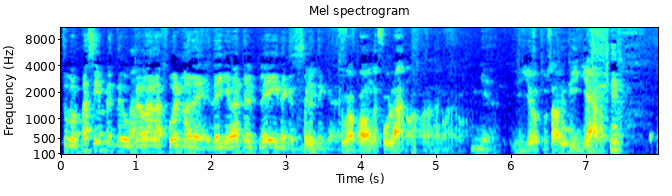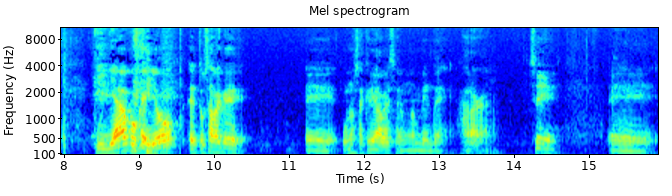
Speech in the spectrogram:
Tu papá siempre te buscaba la forma de, de llevarte el play y de que tú Sí, practicaras. tú vas para donde fulano ahora de nuevo. Ya. Y yo, tú sabes, quillado. quillado porque yo, eh, tú sabes que eh, uno se cría a veces en un ambiente jaragán. Sí. Eh,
